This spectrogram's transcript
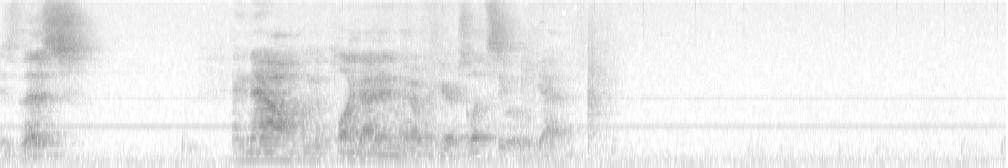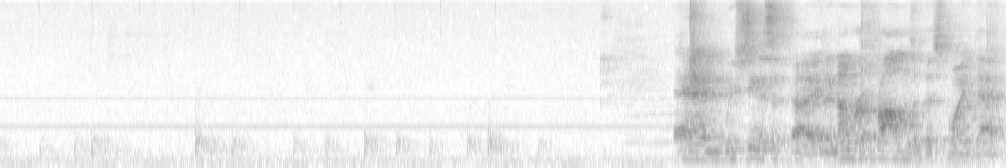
is this. And now I'm going to plug that in right over here. So let's see what we get. And we've seen this uh, in a number of problems at this point that,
